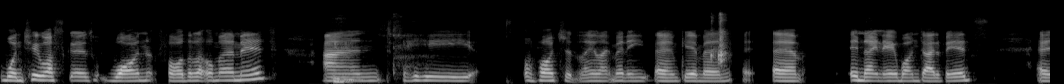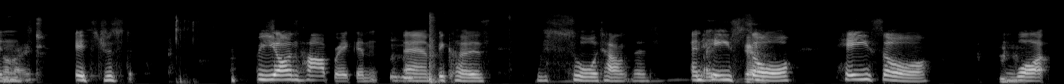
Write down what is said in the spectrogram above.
won two Oscars, one for The Little Mermaid, and he unfortunately, like many um, gay men, um, in 1981 died of AIDS. And All right. it's just beyond heartbreaking Mhm. um because he was so talented and he Like- Yeah. saw he saw Mhm. what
